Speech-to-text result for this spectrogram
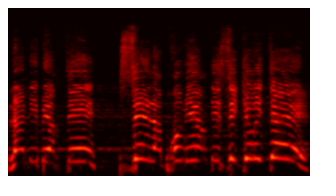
la liberté, c'est la première des sécurités.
